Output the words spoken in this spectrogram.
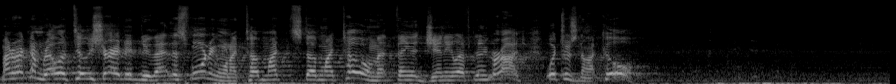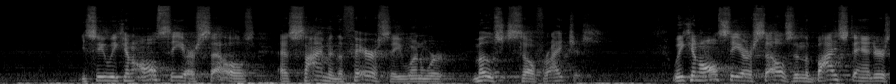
Matter of fact, I'm relatively sure I did do that this morning when I stubbed my, stubbed my toe on that thing that Jenny left in the garage, which was not cool. You see, we can all see ourselves as Simon the Pharisee when we're most self righteous. We can all see ourselves in the bystanders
